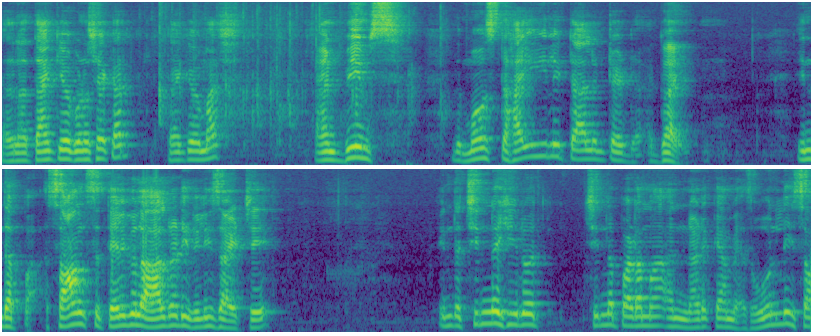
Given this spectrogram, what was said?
அதனால் thank you Gunasekhar. Thank you much and Bheems the most highly talented guy இந்த சாங்ஸ் தெலுங்கில் ஆல்ரெடி ரிலீஸ் ஆயிடுச்சு. இந்த சின்ன ஹீரோ சின்ன படமாக நடக்காம ஓன்லி சா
